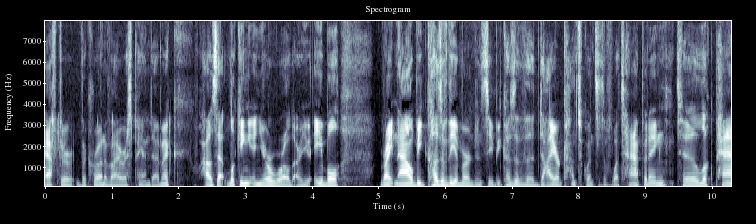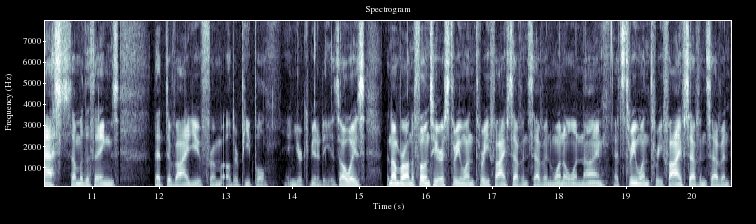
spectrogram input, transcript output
after the coronavirus pandemic. How's that looking in your world? Are you able right now, because of the emergency, because of the dire consequences of what's happening, to look past some of the things that divide you from other people in your community. As always, the number on the phones here is 313 577 1019. That's 313 577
